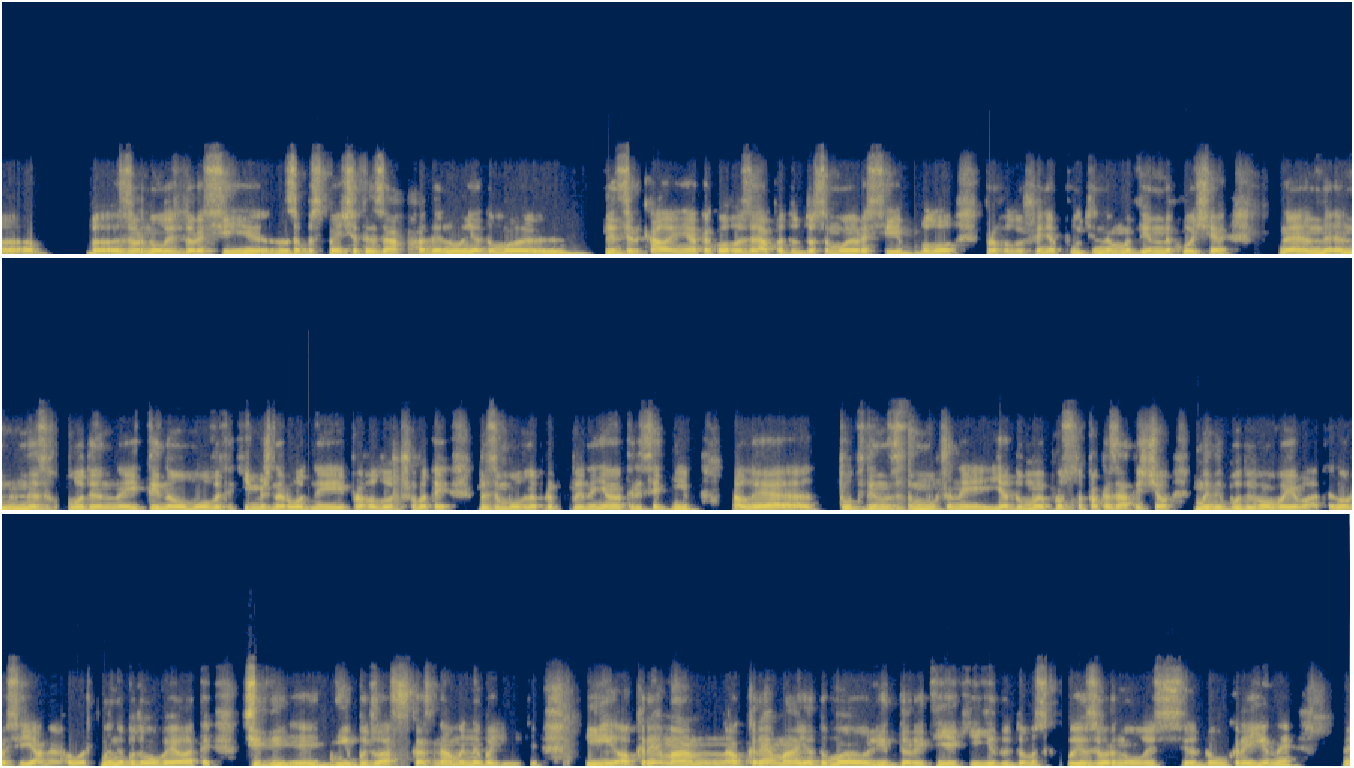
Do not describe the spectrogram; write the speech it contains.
звернулись до Росії забезпечити заходи. Ну я думаю, відзеркалення такого запиту до самої Росії було проголошення Путіним. Він не хоче. Не, згоден йти на умови такі міжнародні і проголошувати безумовне припинення на 30 днів, але тут він змушений. Я думаю, просто показати, що ми не будемо воювати. Ну, росіяни говорять, ми не будемо воювати ці дні-. Будь ласка, з нами не воюйте. І окремо, окремо, я думаю, лідери, ті, які їдуть до Москви, звернулись до України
